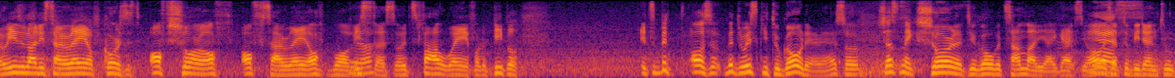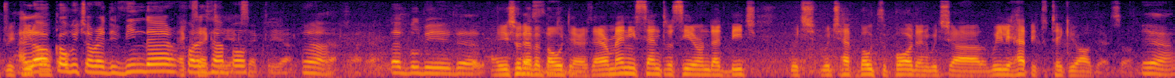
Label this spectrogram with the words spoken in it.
So Isola di Sal Rei, of course, is offshore off off Sal Rei, off Boa Yeah. Vista, so it's far away for the people. It's a bit also a bit risky to go there, yeah? so just make sure that you go with somebody. I guess you always have to be there in two, three people. A local which already been there, exactly, for example. exactly, yeah. Yeah. yeah, yeah. That will be the. And you should have a boat there. There are many centers here on that beach which which have boat support and which are really happy to take you out there. So. Yeah.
